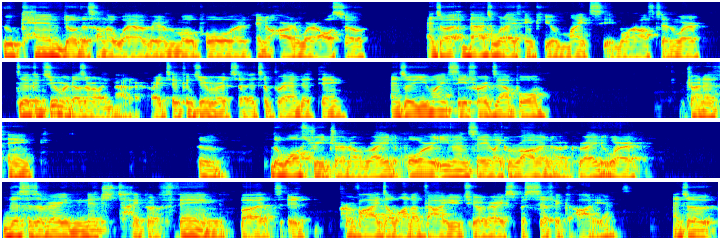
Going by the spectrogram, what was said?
who can build this on the web and mobile and in hardware also. And so that's what I think you might see more often, where to the consumer doesn't really matter, right? To the consumer, it's a it's a branded thing. And so you might see, for example, trying to think the the Wall Street Journal, right? Or even say like Robinhood, right? Where this is a very niche type of thing, but it provides a lot of value to a very specific audience. And so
